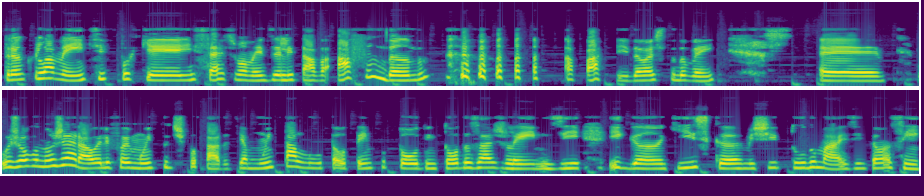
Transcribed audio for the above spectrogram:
tranquilamente, porque em certos momentos ele estava afundando a partida, mas tudo bem. É, o jogo no geral ele foi muito disputado, tinha muita luta o tempo todo em todas as lanes e, e gank, e skirmish e tudo mais. Então assim,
